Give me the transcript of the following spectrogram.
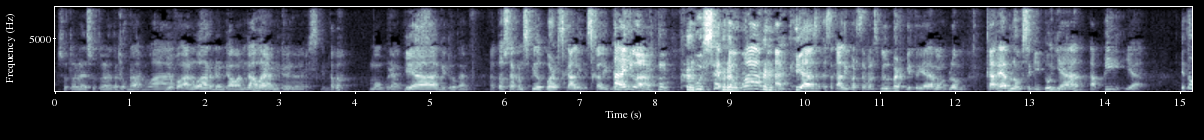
sutradara-sutradara Joko terkenal Anwar. Joko Anwar dan kawan-kawan gitu Brothers gitu. apa mau berada ya gitu kan. Atau Steven Spielberg sekali sekali tai lah. Buset banget ya sekali Steven Spielberg gitu ya. Emang belum karya belum segitunya. Tapi ya itu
